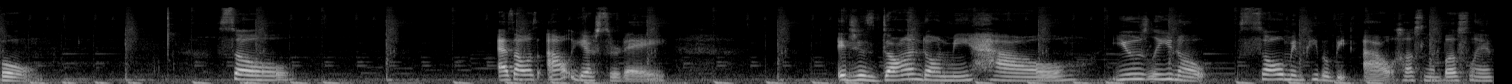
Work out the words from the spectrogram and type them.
Boom. So, as I was out yesterday, it just dawned on me how usually, you know, so many people be out hustling, bustling,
